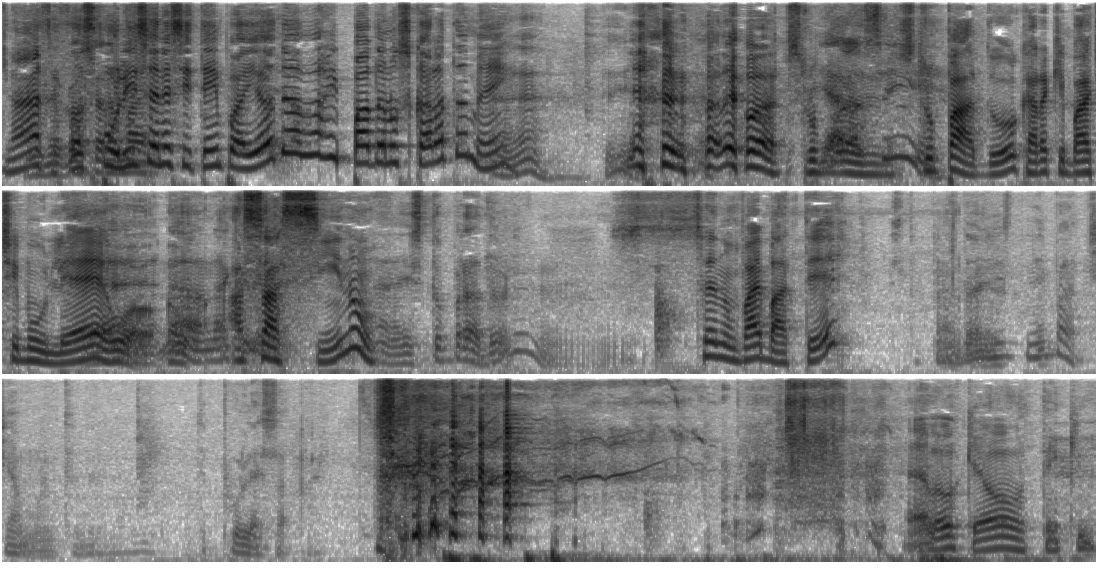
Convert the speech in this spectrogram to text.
e Ah, se fosse polícia mais- nesse tempo aí, eu dava uma ripada nos caras também. É, assim. Estrupador, cara que bate mulher, É, o- o- não, naquele- assassino, É, estuprador, você não vai bater? estuprador a gente nem batia muito. Né? Pula essa parte. É louco, é um, tem que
